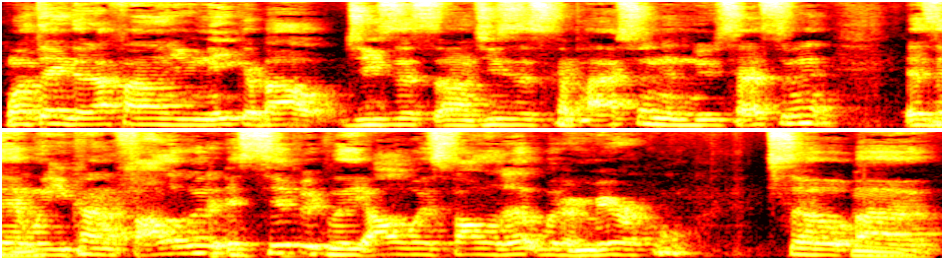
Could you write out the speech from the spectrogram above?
one thing that I found unique about Jesus, uh, Jesus' compassion in the New Testament is that Mm-hmm. when you kind of follow it, it's typically always followed up with a miracle. So, uh,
